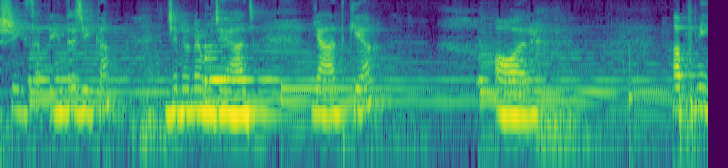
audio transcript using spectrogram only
श्री सत्येंद्र जी का, जिन्होंने मुझे आज याद किया और अपनी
